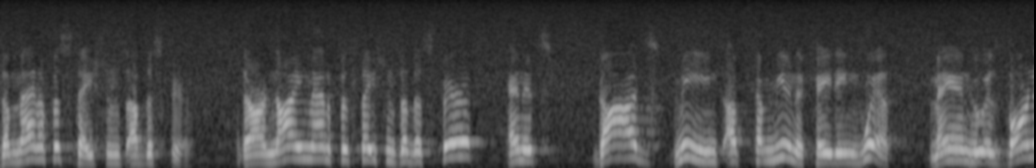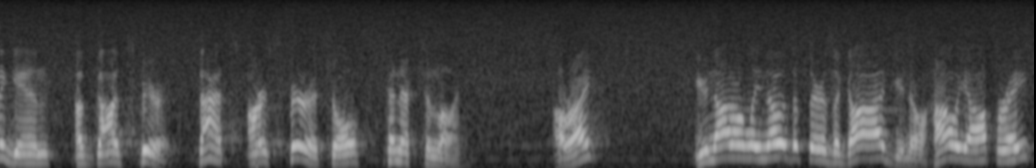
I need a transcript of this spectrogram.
the manifestations of the Spirit. There are nine manifestations of the Spirit, and it's God's means of communicating with man who is born again of God's Spirit. That's our spiritual connection line. All right? You not only know that there's a God, you know how He operates.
